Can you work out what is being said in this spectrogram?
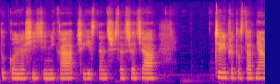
w kolejności dziennika, czyli jestem 303, czyli przedostatnia.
